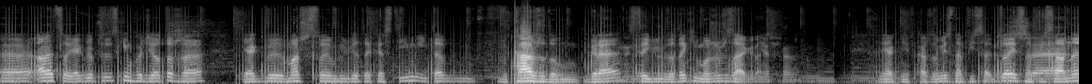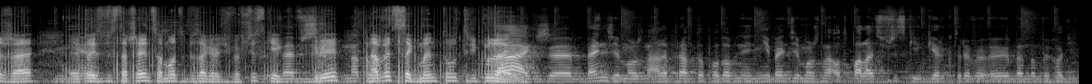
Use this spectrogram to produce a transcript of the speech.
E, ale co, jakby przede wszystkim chodzi o to, że jakby masz swoją bibliotekę Steam i tam w każdą grę No z tej biblioteki możesz zagrać. nie w każdym. Jak nie w każdą, jest napisane, tutaj jest Że napisane, że e, Nie. to jest wystarczająca moc, by zagrać we wszystkie We wszy- gry, na to- nawet z segmentu AAA. Tak, że będzie można, ale prawdopodobnie nie będzie można odpalać wszystkich gier, które wy, y, będą wychodzić.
